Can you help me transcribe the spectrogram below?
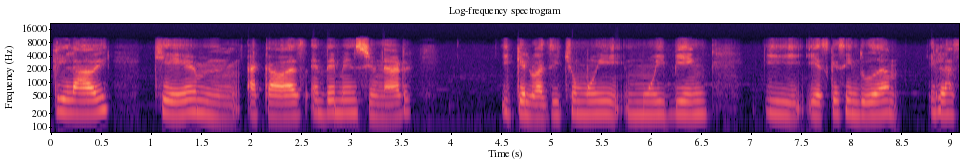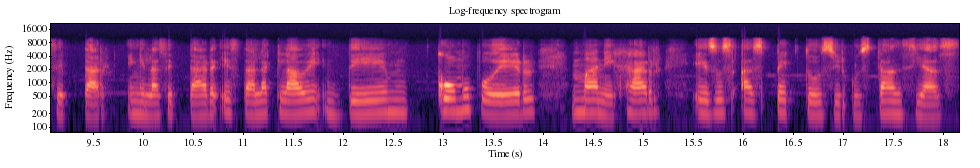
clave que mm, acabas de mencionar y que lo has dicho muy, muy bien. Y, y es que sin duda el aceptar, en el aceptar está la clave de mm, cómo poder manejar esos aspectos, circunstancias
